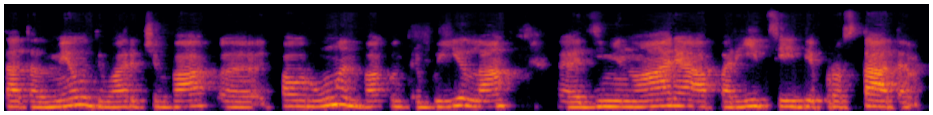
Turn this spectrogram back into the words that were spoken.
tatăl meu, deoarece va, Power Woman va contribui la diminuarea apariției de prostată.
